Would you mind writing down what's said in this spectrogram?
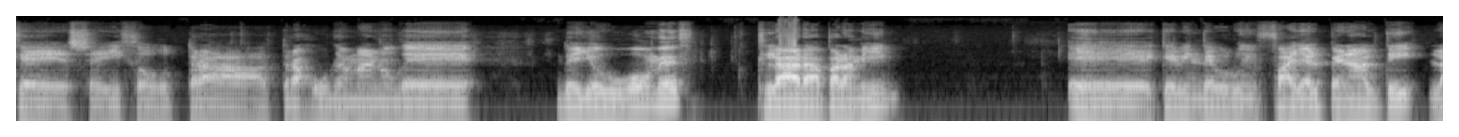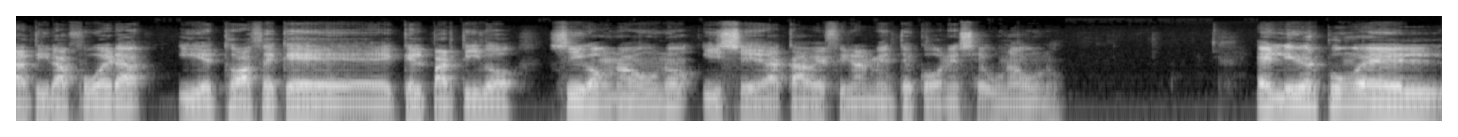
que se hizo tras una mano de, de Joe Gómez, clara para mí. Eh, Kevin De Bruyne falla el penalti, la tira fuera y esto hace que, el partido siga 1 a 1 y se acabe finalmente con ese 1 a 1. El Liverpool, el,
